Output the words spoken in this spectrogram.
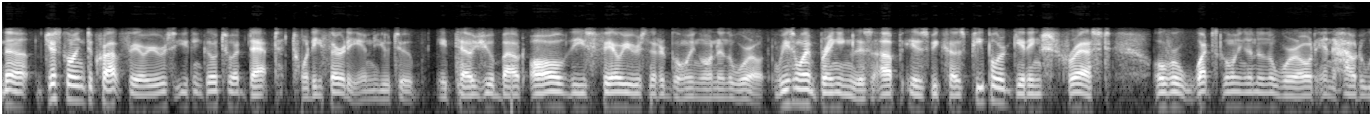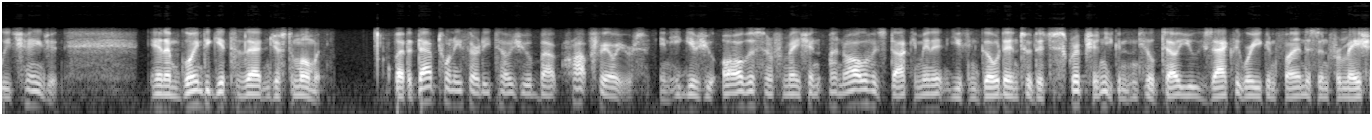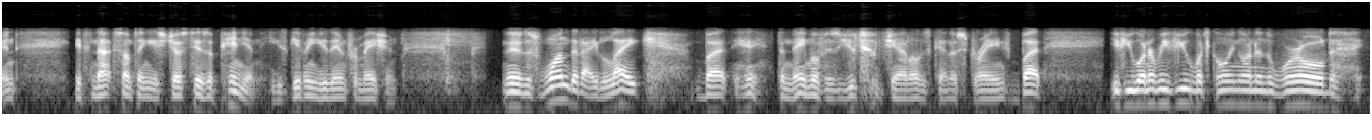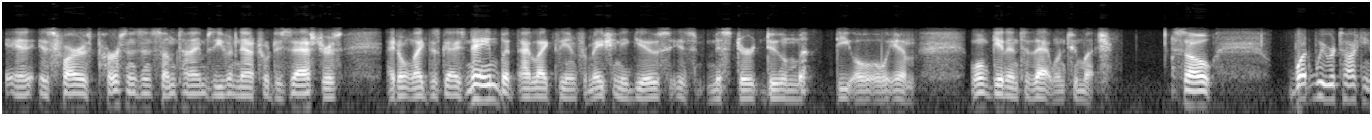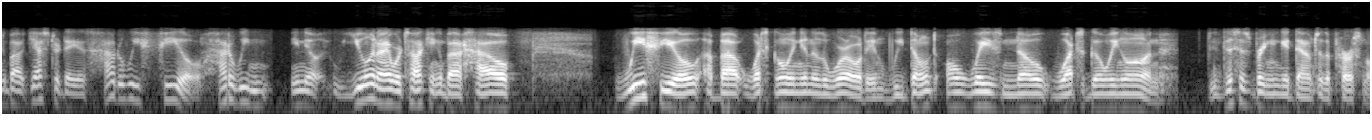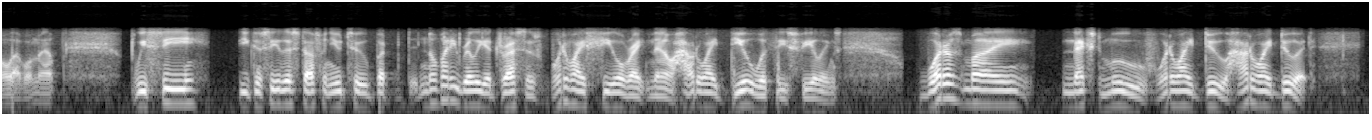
Now, just going to crop failures, you can go to Adapt 2030 in YouTube. It tells you about all these failures that are going on in the world. The reason why I'm bringing this up is because people are getting stressed over what's going on in the world and how do we change it. And I'm going to get to that in just a moment. But Adapt 2030 tells you about crop failures, and he gives you all this information, and all of it's documented. You can go into the description. You can he'll tell you exactly where you can find this information. It's not something. It's just his opinion. He's giving you the information. There's one that I like, but the name of his YouTube channel is kind of strange. But if you want to review what's going on in the world as far as persons and sometimes even natural disasters, I don't like this guy's name, but I like the information he gives. Is Mr. Doom, D O O M. Won't get into that one too much. So, what we were talking about yesterday is how do we feel? How do we, you know, you and I were talking about how we feel about what's going on in the world, and we don't always know what's going on. This is bringing it down to the personal level now. We see, you can see this stuff on YouTube, but nobody really addresses what do I feel right now? How do I deal with these feelings? What is my next move? What do I do? How do I do it?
